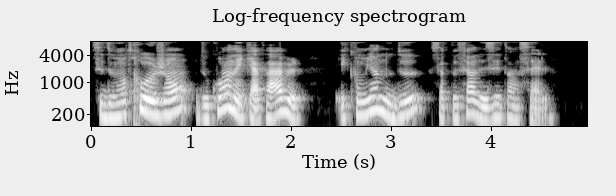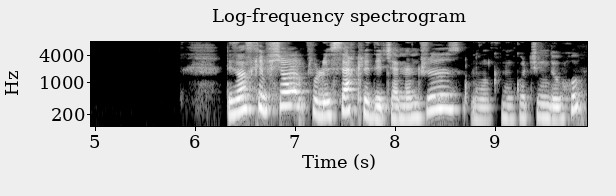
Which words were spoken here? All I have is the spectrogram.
C'est de montrer aux gens de quoi on est capable et combien nous deux, ça peut faire des étincelles. Les inscriptions pour le cercle des challengeuses, donc mon coaching de groupe,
